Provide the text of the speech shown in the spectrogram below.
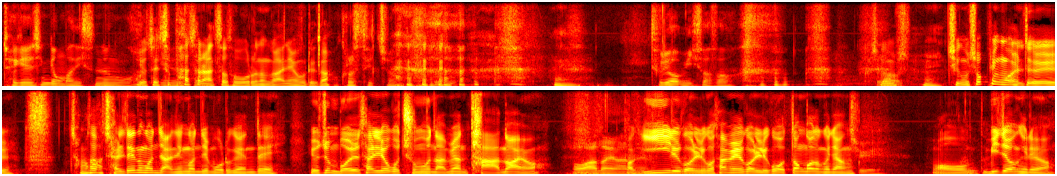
되게 신경 많이 쓰는 것 같아요. 요새 스팟을 안 써서 모르는 거 아니에요 우리가? 그럴 수 있죠. 음. 두려움이 있어서. 지금, 음, 지금 쇼핑몰들 장사가 잘 되는 건지 아닌 건지 모르겠는데 요즘 뭘 사려고 주문하면 다 안 와요. 어, 안 와요. 안 막 와요. 2일 걸리고 3일 걸리고 어떤 거는 그냥 그치. 어, 미정이래요.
